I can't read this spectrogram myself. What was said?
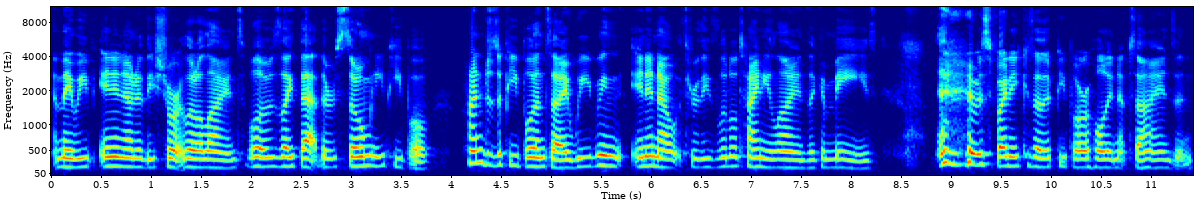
and they weave in and out of these short little lines. Well, it was like that. There were so many people hundreds of people inside, weaving in and out through these little tiny lines like a maze. And it was funny because other people were holding up signs, and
